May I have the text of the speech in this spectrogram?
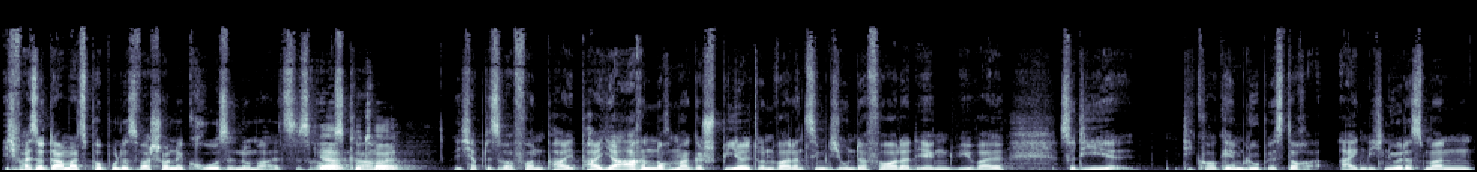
ich weiß noch, damals Populus war schon eine große Nummer, als das rauskam. Ja, total. Ich habe das aber vor ein paar, paar Jahren noch mal gespielt und war dann ziemlich unterfordert irgendwie, weil so die, die Core Game Loop ist doch eigentlich nur, dass man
